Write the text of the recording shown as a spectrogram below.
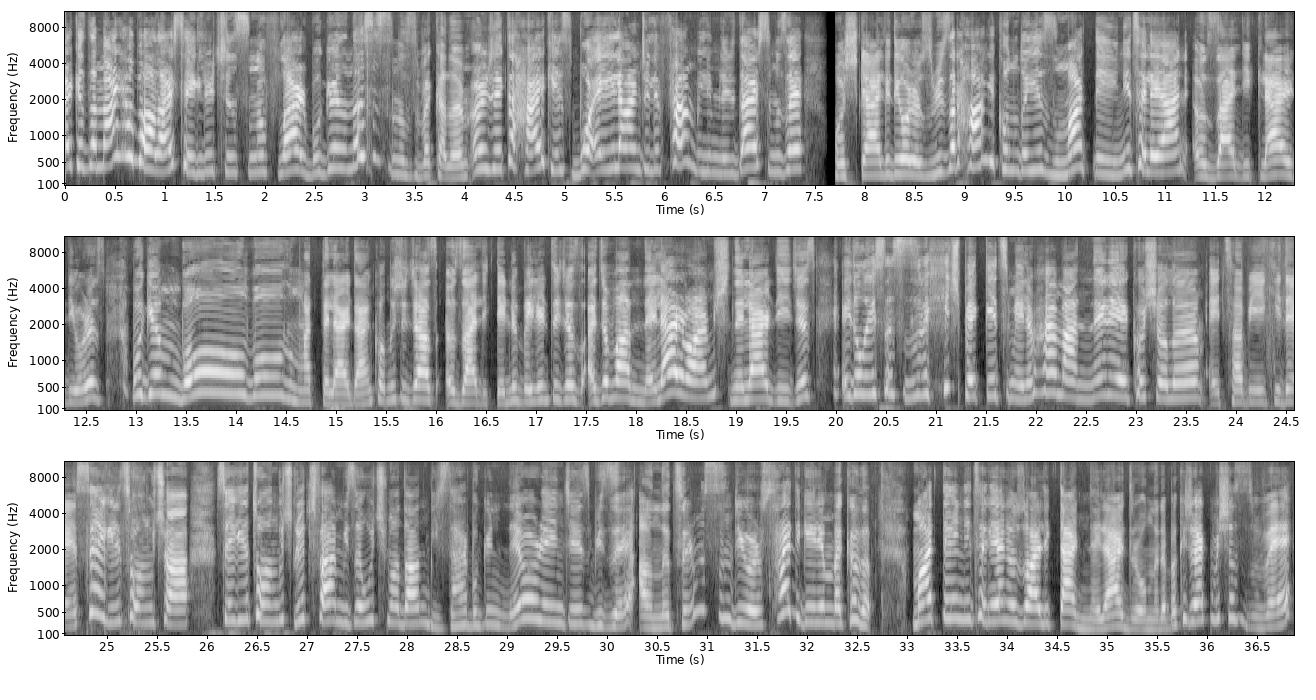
Herkese merhabalar sevgili 3. sınıflar. Bugün nasılsınız bakalım? Öncelikle herkes bu eğlenceli fen bilimleri dersimize hoş geldi diyoruz. Bizler hangi konudayız? Maddeyi niteleyen özellikler diyoruz. Bugün bol bol maddelerden konuşacağız. Özelliklerini belirteceğiz. Acaba neler varmış neler diyeceğiz. E dolayısıyla sizleri hiç bekletmeyelim. Hemen nereye koşalım? E tabii ki de sevgili Tonguç'a. Sevgili Tonguç lütfen bize uçmadan bizler bugün ne öğreneceğiz bize anlatır mısın diyoruz. Hadi gelin bakalım. Maddeyi niteleyen özellikler nelerdir onlara bakacakmışız ve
